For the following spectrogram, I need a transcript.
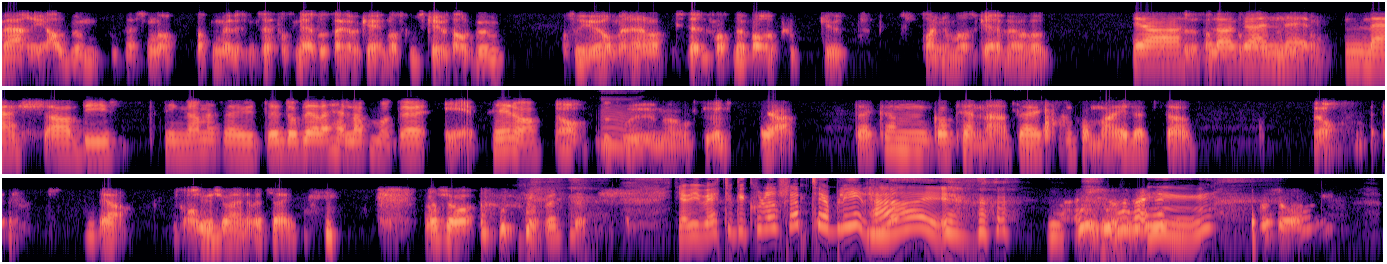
være i albumprosessen. da. At vi liksom setter oss ned og sier OK, nå skal vi skrive et album, og så gjør vi det. da. I stedet for at vi bare plukker ut sanger vi har skrevet. og Ja, er lage er en liksom. eh, mash av de singlene som er ute. Da blir det heller på en måte EP, da. Ja, det tror jeg vi har aktuelt. Ja. Det kan godt hende det kan komme i løpet av Ja. ja, 2021, vet ikke jeg. Får se. Ja, vi vet jo ikke hvordan fremtida blir, hæ? Nei. Mm.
